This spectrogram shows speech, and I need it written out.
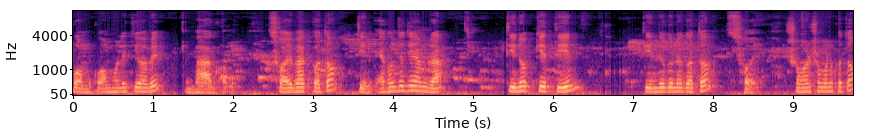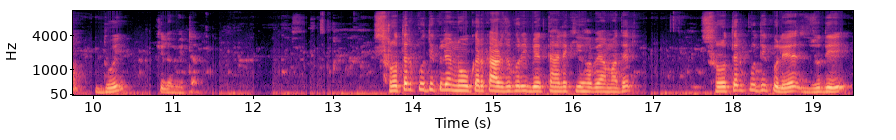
কম। কম হলে কি হবে? ভাগ হবে। ছয় ভাগ কত? তিন। এখন যদি আমরা তিনককে তিন তিন দুগুণে কত? ছয়। সমান সমান কত? দুই কিলোমিটার। স্রোতের প্রতিকূলে নৌকার কার্যকরী বেগ তাহলে কি হবে আমাদের? স্রোতের প্রতিকূলে যদি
